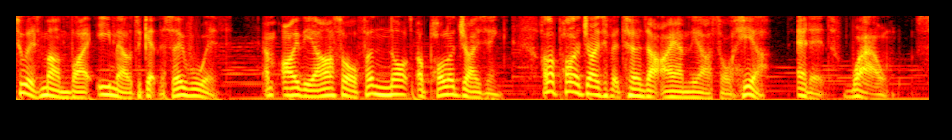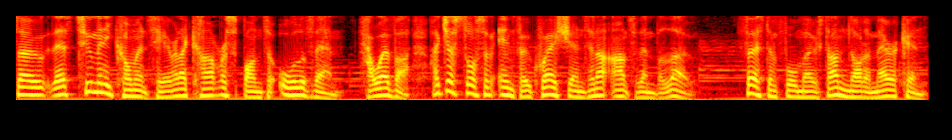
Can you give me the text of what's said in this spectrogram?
to his mum via email to get this over with. Am I the asshole for not apologising? I'll apologise if it turns out I am the asshole here. Edit. Wow. So there's too many comments here and I can't respond to all of them. However, I just saw some info questions and I'll answer them below. First and foremost, I'm not American.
